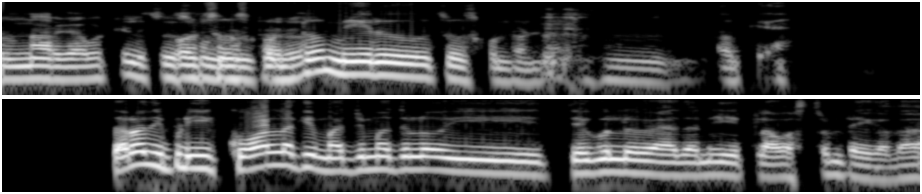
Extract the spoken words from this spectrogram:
ఉన్నారు కాబట్టి చూసుకుంటూ మీరు చూసుకుంటుంటారు. ఓకే. తర్వాత ఇప్పుడు ఈ కోళ్ళకి మధ్య మధ్యలో ఈ తెగుళ్ళు వ్యాధని ఇట్లా వస్తుంటాయి కదా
